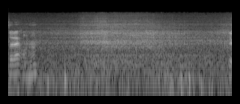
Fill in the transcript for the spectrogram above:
Of that one, huh? Dude.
